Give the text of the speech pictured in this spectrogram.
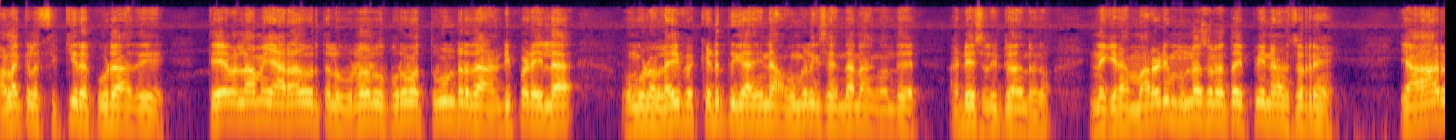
வழக்கில் சிக்கிடக்கூடாது தேவையில்லாமல் யாராவது ஒருத்தர் உணர்வு பூர்வமாக தூண்டுறத அடிப்படையில் உங்களோட லைஃப்பை கெடுத்துக்காதீங்கன்னு அவங்களுக்கு சேர்ந்தால் நாங்கள் வந்து அப்படியே சொல்லிட்டு வந்திருக்கோம். இன்றைக்கி நான் மறுபடியும் முன்ன சொன்னதை இப்போயும் நான் சொல்கிறேன் யார்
